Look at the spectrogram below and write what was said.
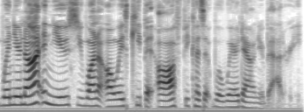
when you're not in use, you want to always keep it off because it will wear down your battery.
